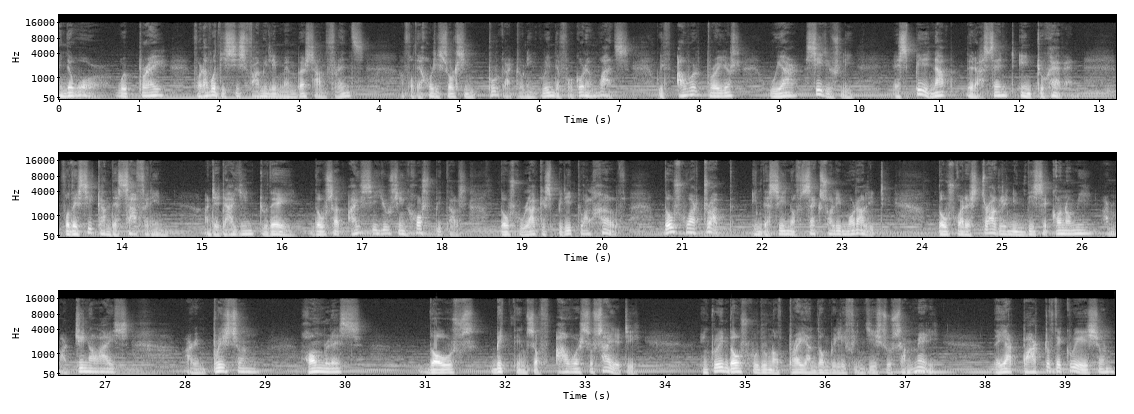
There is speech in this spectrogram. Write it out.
In the war, we pray for our deceased family members and friends, and for the holy souls in purgatory, including the forgotten ones. With our prayers, we are seriously speeding up their ascent into heaven. For the sick and the suffering and the dying today, those at ICUs in hospitals, those who lack spiritual health, those who are trapped in the sin of sexual immorality, those who are struggling in this economy, are marginalized, are in prison, homeless, those victims of our society, including those who do not pray and don't believe in Jesus and Mary. They are part of the creation,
